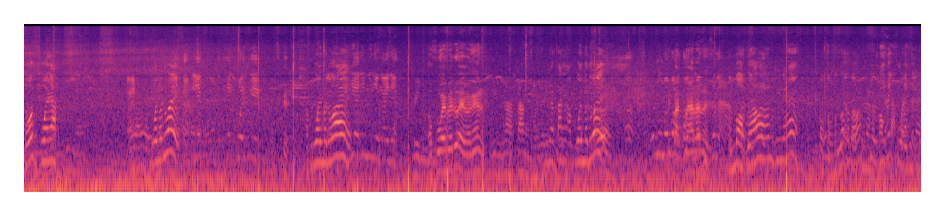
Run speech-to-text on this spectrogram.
โดนกล้วยอะเอากวยมาด้วยเอากล้วยมาด้วยเอาควยไปด้วยว่างั้นวิ่งหน้าตั้งมาเลยหนี่นะตั้งเอากล้วยมาด้วย ที่บัตรมาแล้วนะผมบอกแล้วอะเมื่อกี้เนี้ยบอกสองสามรอบแล้วเหรอนั่นน่ะบอกสามรอบแล้ว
